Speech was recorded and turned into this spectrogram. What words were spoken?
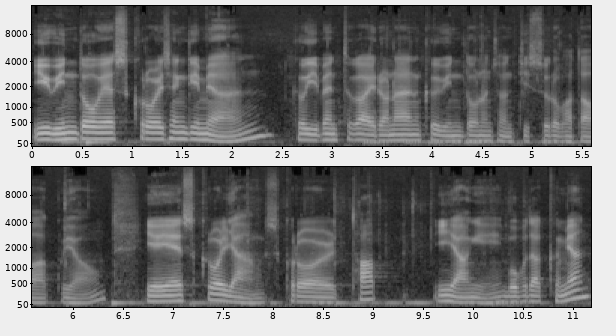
이 윈도우에 스크롤이 생기면 그 이벤트가 일어난 그 윈도우는 전 디스로 받아왔고요. 얘의 스크롤 양, 스크롤 탑 이 양이 뭐보다 크면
